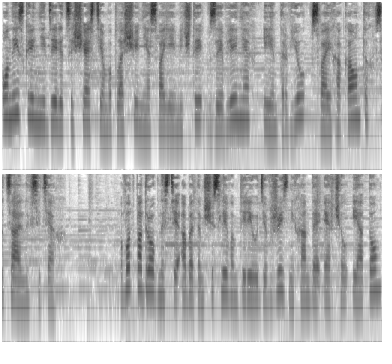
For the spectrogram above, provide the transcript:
Он искренне делится счастьем воплощения своей мечты в заявлениях и интервью в своих аккаунтах в социальных сетях. Вот подробности об этом счастливом периоде в жизни Ханде Эрчел и о том,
